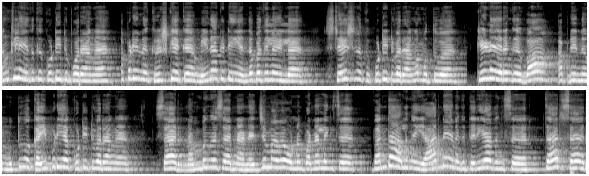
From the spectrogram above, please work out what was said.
அங்கிள் எதுக்கு கூட்டிகிட்டு போகிறாங்க அப்படின்னு கிரிஷ் கேட்க மீனா கிட்டேயும் எந்த பதிலும் இல்லை. ஸ்டேஷனுக்கு கூட்டிகிட்டு வர்றாங்க முத்துவை. கீழே இறங்கு வா அப்படின்னு முத்துவை கைப்பிடியாக கூட்டிகிட்டு வர்றாங்க. சார் நம்புங்க சார் நான் நிஜமாவே ஒன்றும் பண்ணலைங்க சார். வந்த ஆளுங்க யாருன்னே எனக்கு தெரியாதுங்க சார். சார் சார்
